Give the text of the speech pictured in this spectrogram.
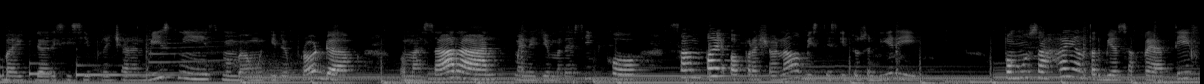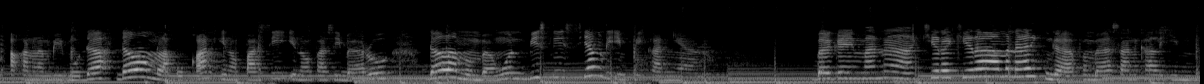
baik dari sisi perencanaan bisnis, membangun ide produk, pemasaran, manajemen resiko, sampai operasional bisnis itu sendiri. Pengusaha yang terbiasa kreatif akan lebih mudah dalam melakukan inovasi-inovasi baru dalam membangun bisnis yang diimpikannya. Bagaimana? Kira-kira menarik nggak pembahasan kali ini?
